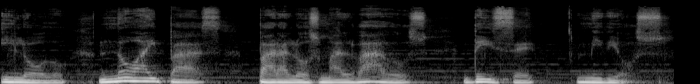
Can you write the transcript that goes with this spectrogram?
y lodo. No hay paz para los malvados, dice mi Dios.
